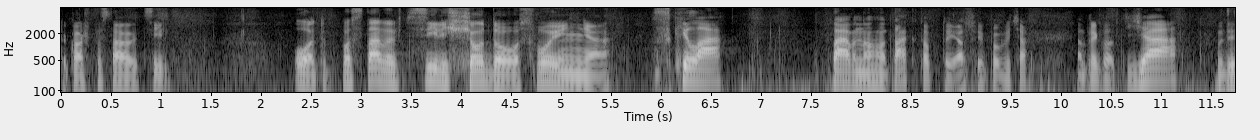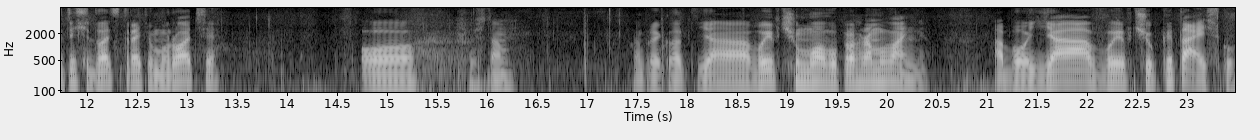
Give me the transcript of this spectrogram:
Також поставив ціль. От, поставив ціль щодо освоєння скіла певного, так? Тобто я собі пообіцяв. Наприклад, я в 2023 році о, щось там. Наприклад, я вивчу мову програмування. Або я вивчу китайську.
